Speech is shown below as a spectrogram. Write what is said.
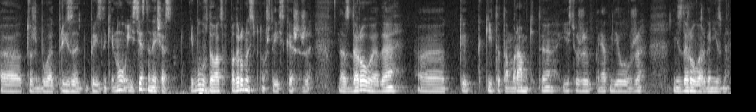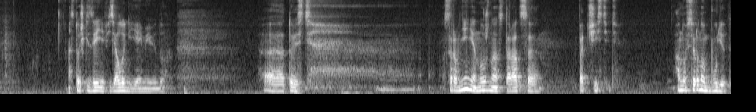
э, тоже бывают признаки. Ну, естественно, я сейчас не буду вдаваться в подробности, потому что есть, конечно же, здоровая, да, Э, какие-то там рамки, да, есть уже, понятное дело, уже нездоровые организмы. С точки зрения физиологии я имею в виду. Э, то есть сравнение нужно стараться подчистить. Оно все равно будет,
